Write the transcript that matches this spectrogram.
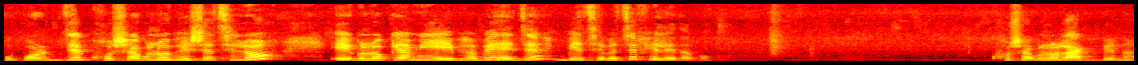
উপর যে খোসাগুলো ভেসেছিল, এগুলোকে আমি এইভাবে এই যে বেছে বেছে ফেলে দেবো। খোসাগুলো লাগবে না।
